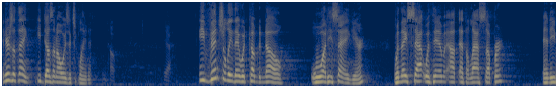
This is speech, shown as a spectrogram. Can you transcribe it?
And here's the thing, he doesn't always explain it. No. Yeah. Eventually they would come to know what he's saying here. When they sat with him out at the Last Supper and he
